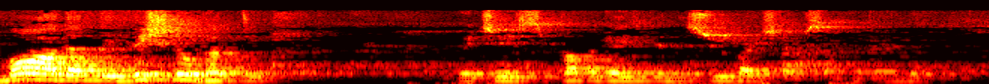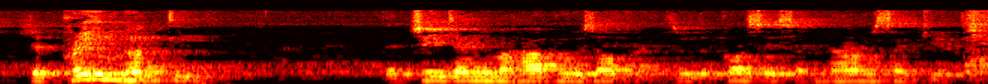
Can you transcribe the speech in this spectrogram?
more than the Vishnu Bhakti, which is propagated in the Sri Vaishnava Sampradaya the Prem Bhakti that Chaitanya Mahaprabhu is offering through the process of Nam Sankirtan.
